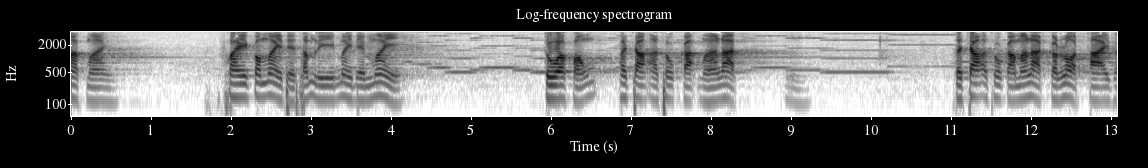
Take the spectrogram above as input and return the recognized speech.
มากมาย ไฟก็ไหม้แต่สำลีไม่ได้ไหม้ตัวของพระเจ้าอาโศกะมาราชพระเจ้าอาโศกามาราชก็รอดตายไป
